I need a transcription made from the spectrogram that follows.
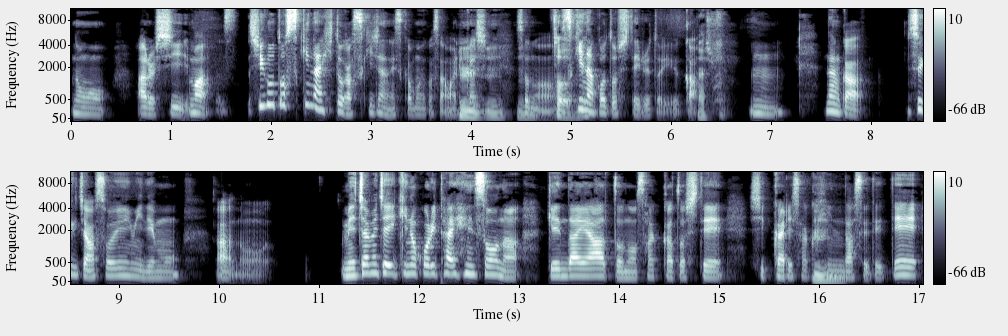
のもあるし、まあ、仕事好きな人が好きじゃないですか、萌子さんはわりかし。うんうんうんその、そね好きなことしてるというか。確かに。うん。なんか、スギちゃんはそういう意味でも、あの、めちゃめちゃ生き残り大変そうな現代アートの作家としてしっかり作品出せてて、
